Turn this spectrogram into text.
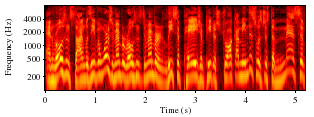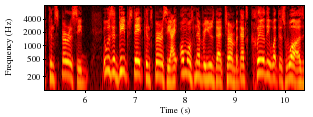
And Rosenstein was even worse. Remember Rosenstein? Remember Lisa Page and Peter Strzok? I mean, this was just a massive conspiracy. It was a deep state conspiracy. I almost never used that term, but that's clearly what this was.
